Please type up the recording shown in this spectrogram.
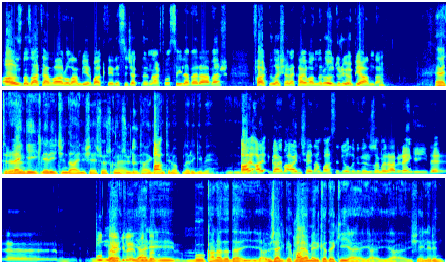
ağızda zaten var olan bir bakteri sıcakların artmasıyla beraber farklılaşarak hayvanları öldürüyor bir anda. Evet ren geyikleri için de aynı şey söz konusuydu. Evet. Tayga antilopları gibi. Ay, ay, galiba aynı şeyden bahsediyor olabiliriz Ömer abi. Rengeyi de e, bununla Evet, ilgili yani bununla- e, bu Kanada'da ya, özellikle Kuzey Ha. Amerika'daki ya- ya- ya- şeylerin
